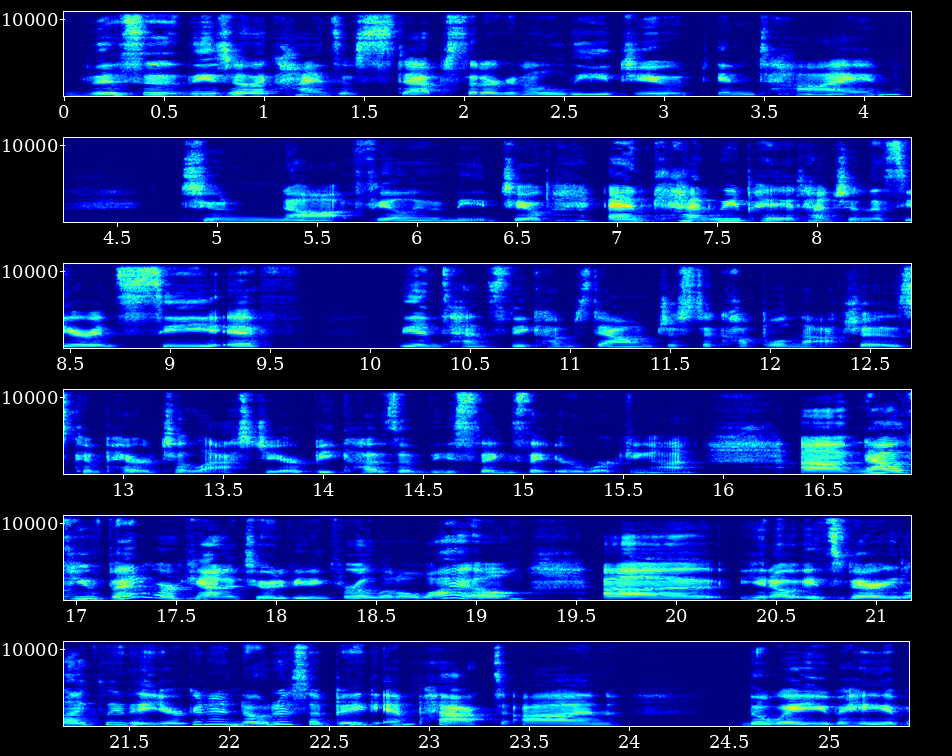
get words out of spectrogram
this is these are the kinds of steps that are going to lead you in time to not feeling the need to. And can we pay attention this year and see if the intensity comes down just a couple notches compared to last year because of these things that you're working on. Uh, now, if you've been working on intuitive eating for a little while, uh, you know, it's very likely that you're going to notice a big impact on the way you behave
